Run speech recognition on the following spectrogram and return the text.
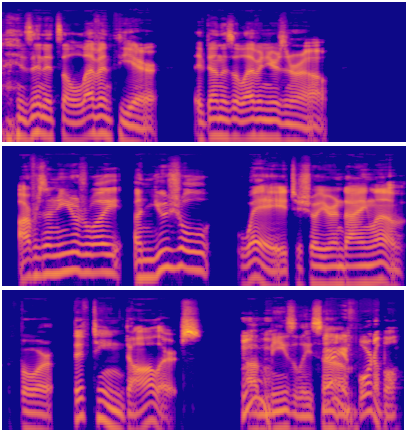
is in its 11th year. They've done this 11 years in a row. Offers an unusual, unusual way to show your undying love for $15, a measly sum. very affordable.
